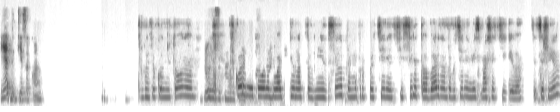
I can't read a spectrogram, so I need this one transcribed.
Є такий закон? Другий закон Ньютона. Другий закон Ньютона. Якого не буває тіла стовні сили, прямо пропорційне цій силі та обернено пропорційне місць масі тіла. Це, це ж є?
